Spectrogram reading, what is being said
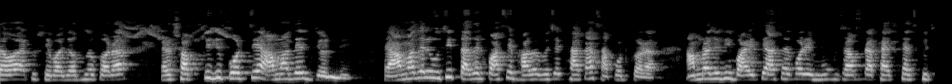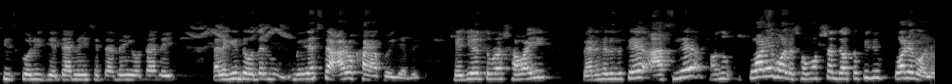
দেওয়া, একটু সেবা যত্ন করা এরা সবকিছু করছে আমাদের জন্য। আমাদের উচিত তাদের পাশে ভালোবেসে থাকা সাপোর্ট করা। আমরা যদি বাড়িতে আসার পরে মুখ ঝাপটা খ্যাচ খ্যাচ খিচখিচ করি, যেটা নেই সেটা নেই, ওটা নেই, তাহলে কিন্তু ওদের মেজাজটা আরও খারাপ হয়ে যাবে। সেই জন্য তোমরা সবাই প্যারেন্টসদেরকে আসলে পরে বলো সমস্যা যত কিছু পরে বলো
